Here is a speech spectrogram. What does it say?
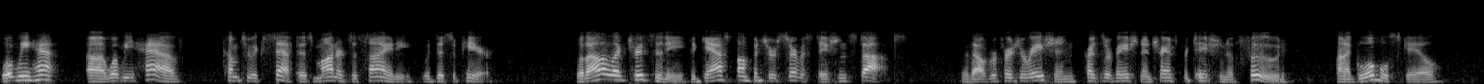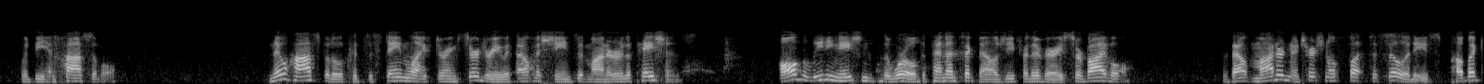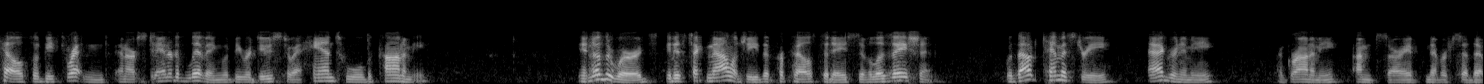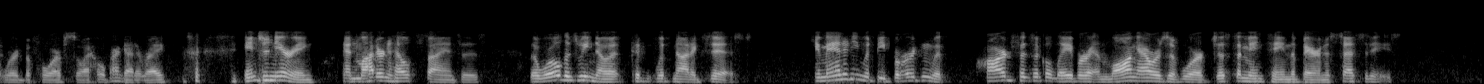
what we, ha- uh, what we have come to accept as modern society would disappear. Without electricity, the gas pump at your service station stops. Without refrigeration, preservation and transportation of food on a global scale would be impossible. No hospital could sustain life during surgery without machines that monitor the patients. All the leading nations of the world depend on technology for their very survival. Without modern nutritional facilities, public health would be threatened and our standard of living would be reduced to a hand-tooled economy. In other words, it is technology that propels today's civilization. Without chemistry, agronomy, agronomy, I'm sorry, I've never said that word before, so I hope I got it right, engineering, and modern health sciences, the world as we know it could, would not exist. Humanity would be burdened with hard physical labor and long hours of work just to maintain the bare necessities.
